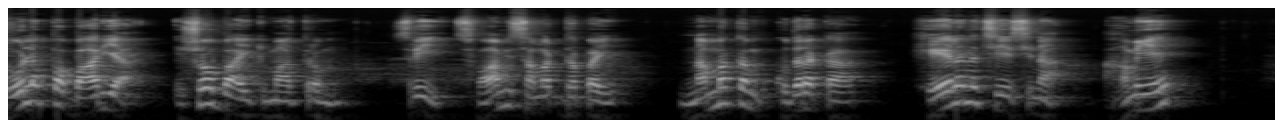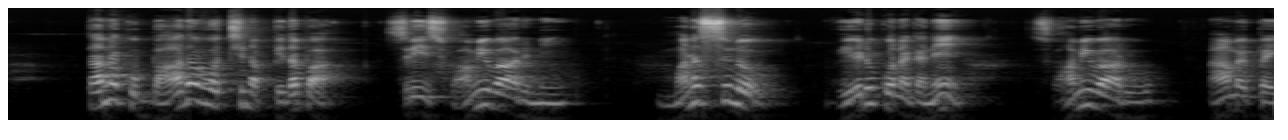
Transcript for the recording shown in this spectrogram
చోళప్ప భార్య యశోబాయికి మాత్రం శ్రీ స్వామి సమర్థపై నమ్మకం కుదరక హేళన చేసిన ఆమెయే తనకు బాధ వచ్చిన పిదప శ్రీ స్వామివారిని మనస్సులో వేడుకొనగనే స్వామివారు ఆమెపై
